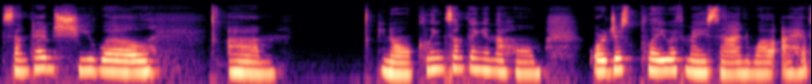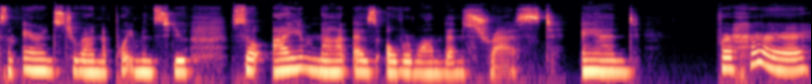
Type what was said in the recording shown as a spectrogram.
Sometimes she will, um, you know, clean something in the home or just play with my son while I have some errands to run, appointments to do. So I am not as overwhelmed and stressed. And for her,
